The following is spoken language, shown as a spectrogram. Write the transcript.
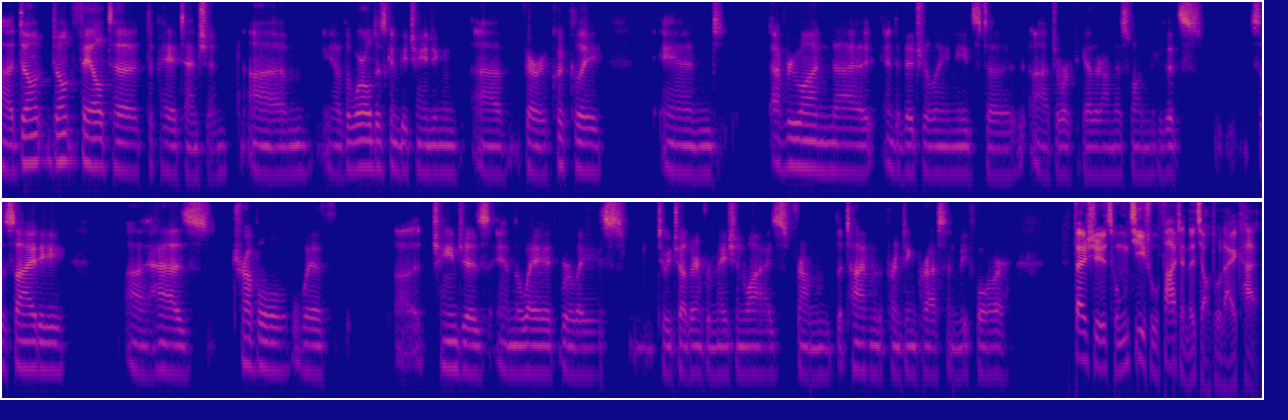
uh, don't don't fail to to pay attention. Um, you know, the world is going to be changing uh, very quickly, and everyone uh, individually needs to uh, to work together on this one because it's society uh, has trouble with uh, changes in the way it relates to each other information wise from the time of the printing press and before. 但是从技术发展的角度来看，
